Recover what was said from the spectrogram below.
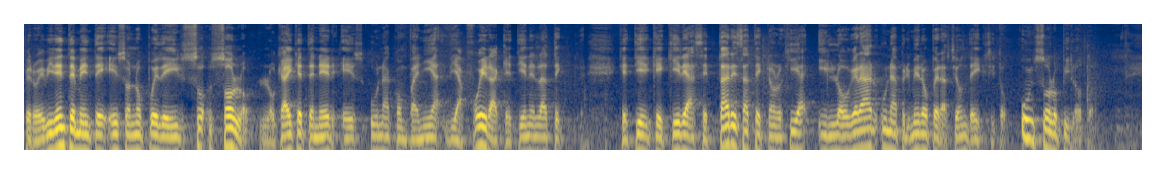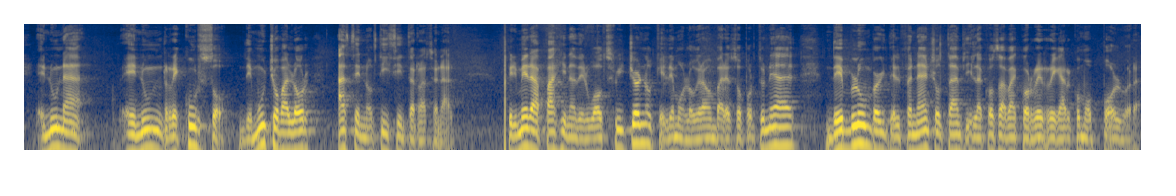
Pero evidentemente eso no puede ir solo. Lo que hay que tener es una compañía de afuera que tiene la que, que quiere aceptar esa tecnología y lograr una primera operación de éxito. Un solo piloto en, una, en un recurso de mucho valor hace noticia internacional. Primera página del Wall Street Journal, que le hemos logrado en varias oportunidades de Bloomberg, del Financial Times, y la cosa va a correr regar como pólvora.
